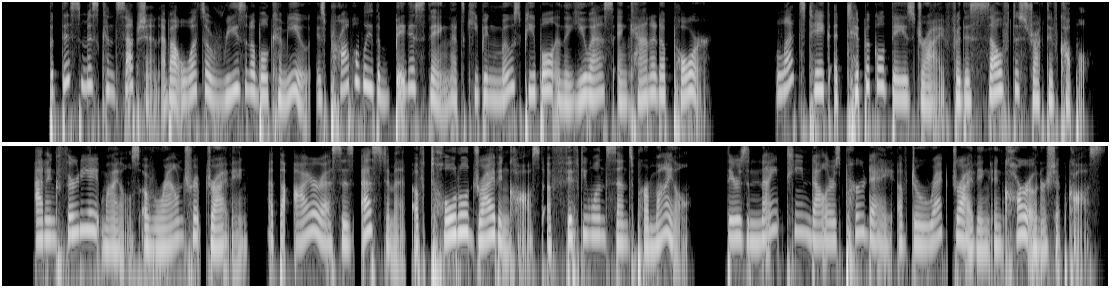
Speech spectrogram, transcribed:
But this misconception about what's a reasonable commute is probably the biggest thing that's keeping most people in the US and Canada poor. Let's take a typical day's drive for this self destructive couple. Adding 38 miles of round trip driving at the IRS's estimate of total driving cost of 51 cents per mile, there's $19 per day of direct driving and car ownership costs.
